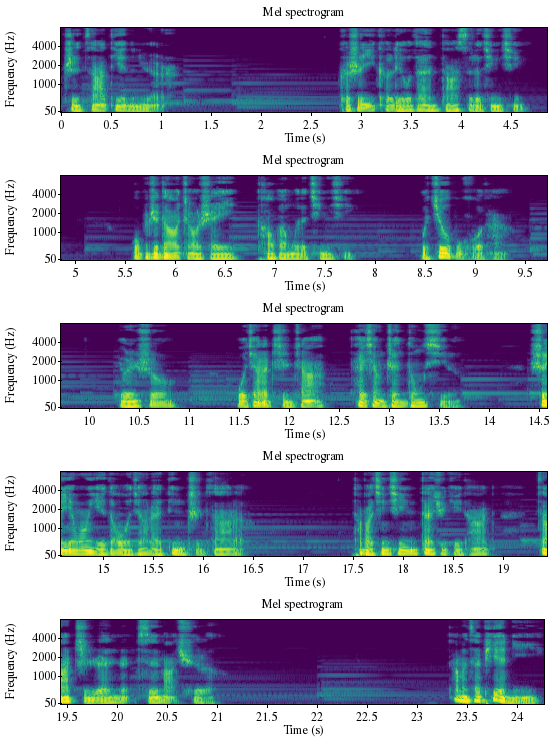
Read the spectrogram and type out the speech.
纸扎店的女儿。可是，一颗榴弹打死了青青，我不知道找谁讨还我的青青，我救不活她。有人说我家的纸扎太像真东西了，是阎王爷到我家来订纸扎了。他把青青带去给他扎纸人纸马去了。他们在骗你。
